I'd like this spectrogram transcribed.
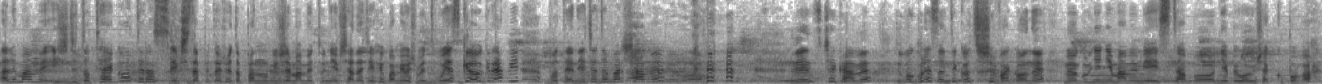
ale mamy iść do tego. Teraz, jak się zapytał, to pan mówi, że mamy tu nie wsiadać i chyba miałyśmy dwóje z geografii, bo ten jedzie do Warszawy. Więc czekamy. Tu w ogóle są tylko trzy wagony. My ogólnie nie mamy miejsca, bo nie było już jak kupowałyśmy.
